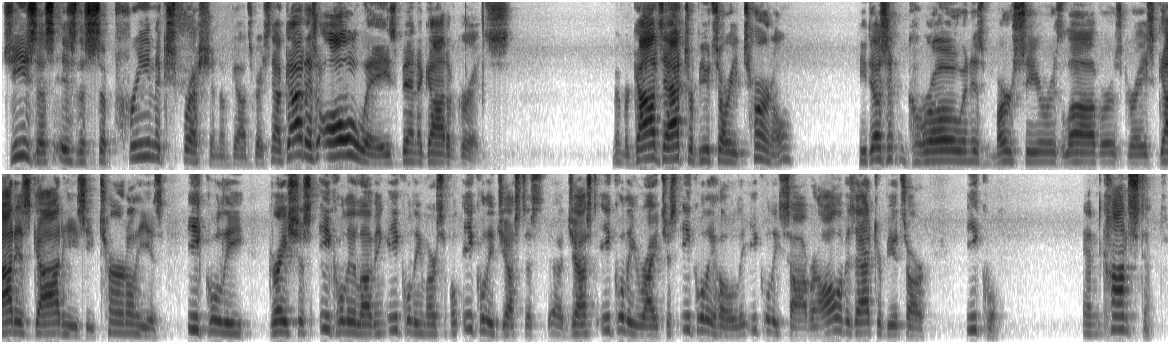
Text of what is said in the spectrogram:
Jesus is the supreme expression of God's grace. Now, God has always been a God of grace. Remember, God's attributes are eternal. He doesn't grow in his mercy or his love or his grace. God is God. He's eternal. He is equally gracious, equally loving, equally merciful, equally justice, uh, just, equally righteous, equally holy, equally sovereign. All of his attributes are equal and constant.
